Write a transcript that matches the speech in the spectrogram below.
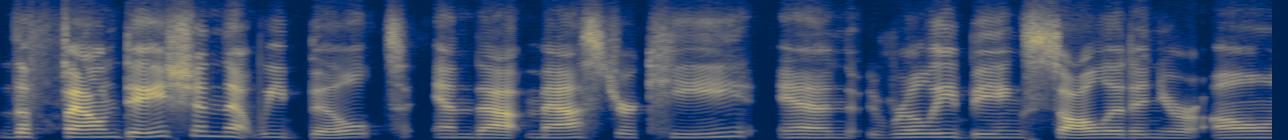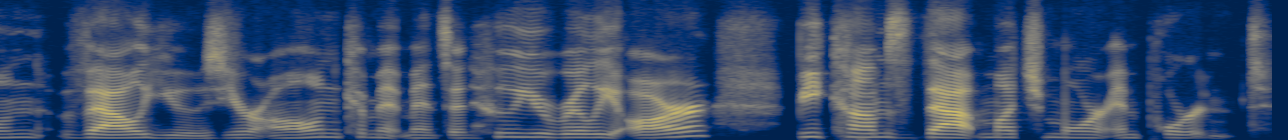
the foundation that we built and that master key and really being solid in your own values, your own commitments, and who you really are becomes that much more important.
